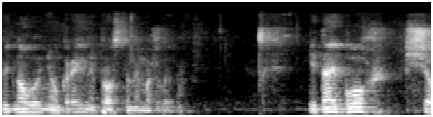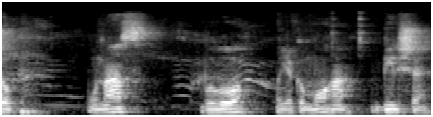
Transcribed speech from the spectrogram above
відновлення України просто неможливе. І дай Бог, щоб у нас було якомога більше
